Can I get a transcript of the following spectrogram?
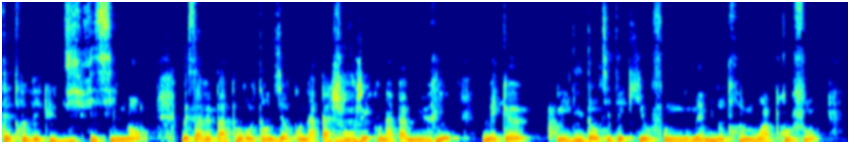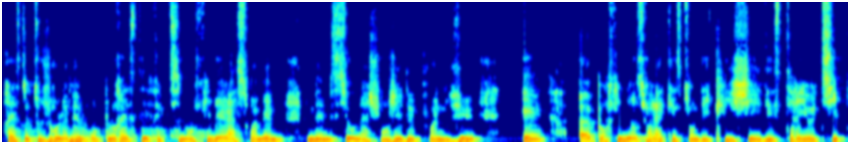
être vécu difficilement, mais ça ne veut pas pour autant dire qu'on n'a pas changé, mmh. qu'on n'a pas mûri, mais que l'identité qui est au fond de nous-mêmes, notre moi profond, reste toujours le même. On peut rester effectivement fidèle à soi-même, même si on a changé de point de vue. Et euh, pour finir sur la question des clichés et des stéréotypes,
